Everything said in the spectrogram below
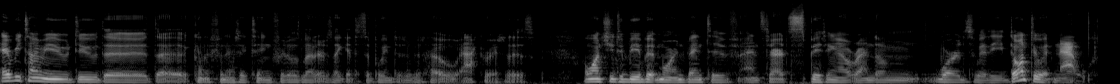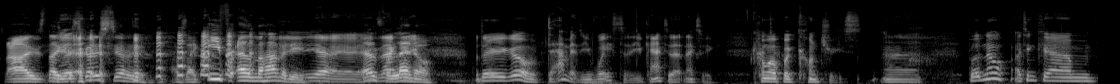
Every time you do the the kind of phonetic thing for those letters, I get disappointed with how accurate it is. I want you to be a bit more inventive and start spitting out random words with E. Don't do it now. I was like, Yeah. it's gonna. I was like E for Elmohamady, Yeah, yeah, yeah. L exactly. for Leno. But there you go. Damn it, you've wasted it. You can't do that next week. Come up with countries. Uh, but no, I think um,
